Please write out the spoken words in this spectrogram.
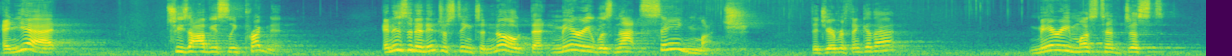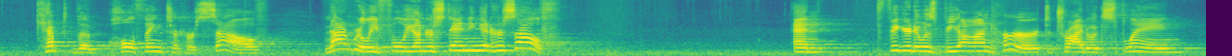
And yet, she's obviously pregnant. And isn't it interesting to note that Mary was not saying much? Did you ever think of that? Mary must have just kept the whole thing to herself, not really fully understanding it herself. And figured it was beyond her to try to explain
